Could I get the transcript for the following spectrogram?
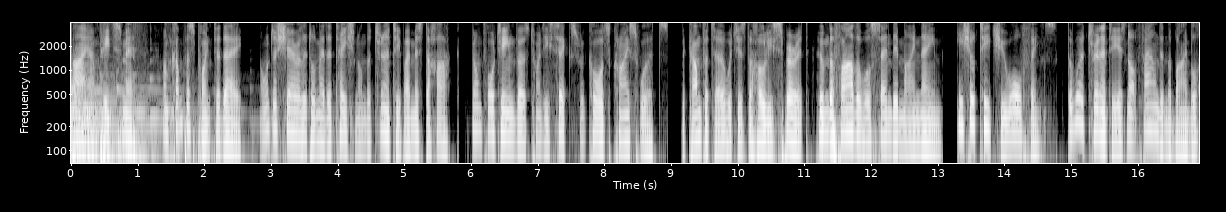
Hi, I'm Pete Smith. On Compass Point today, I want to share a little meditation on the Trinity by Mr. Huck. John 14, verse 26 records Christ's words The Comforter, which is the Holy Spirit, whom the Father will send in my name, he shall teach you all things. The word Trinity is not found in the Bible,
